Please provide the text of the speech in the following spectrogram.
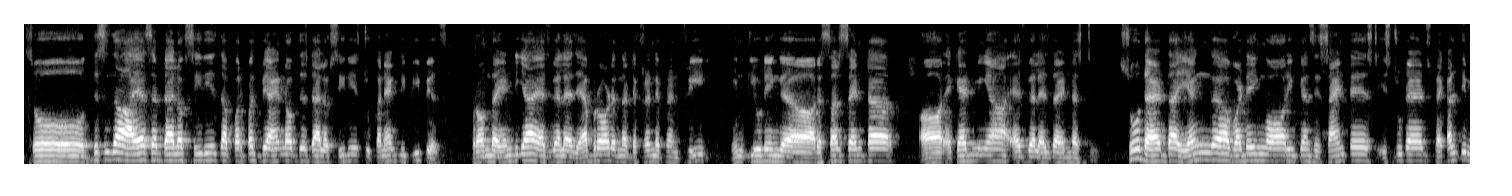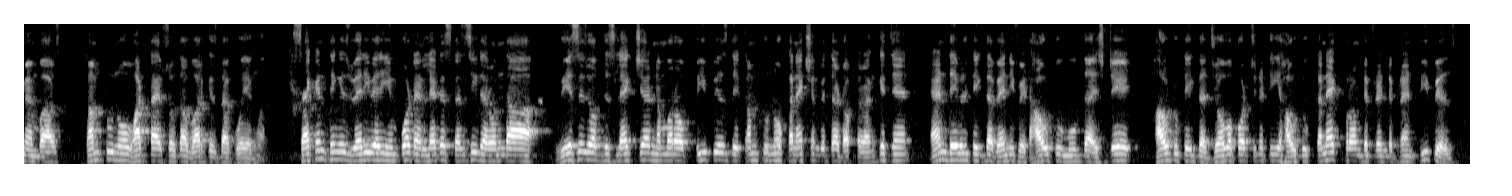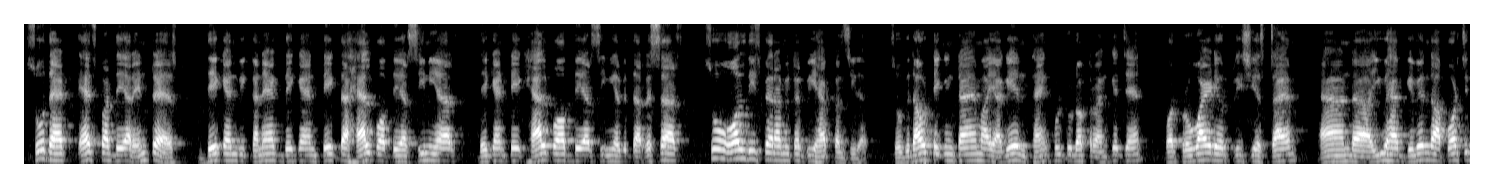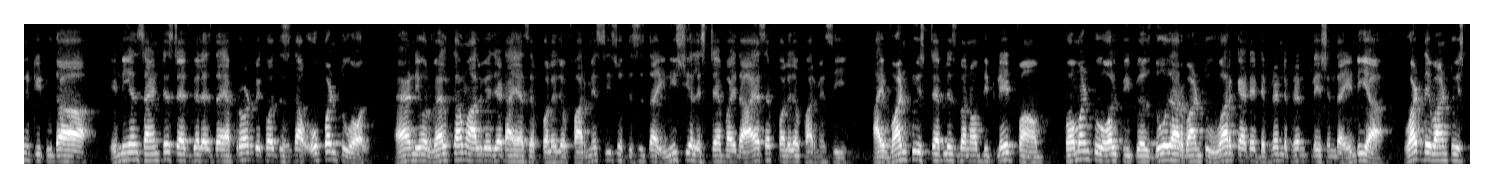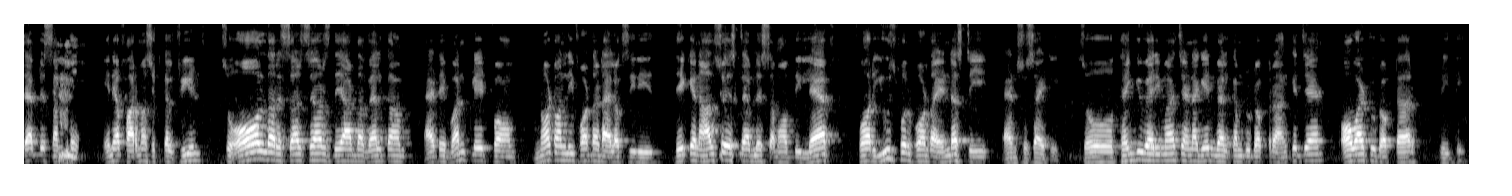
So this is the ISF dialogue series. The purpose behind of this dialogue series to connect the peoples from the India as well as abroad in the different different field, including uh, research center or academia as well as the industry, so that the young uh, budding or you can say scientists, students, faculty members come to know what types of the work is the going on. Second thing is very very important. Let us consider on the basis of this lecture number of pupils they come to know connection with the dr ankit jain and they will take the benefit. How to move the state how to take the job opportunity how to connect from different different peoples so that as per their interest they can be connect they can take the help of their senior they can take help of their senior with the research. So all these parameters we have considered so without taking time, I again thankful to Dr. Ankit Jain for provide your precious time and uh, you have given the opportunity to the Indian scientists as well as the abroad because this is the open to all and you're welcome always at ISF College of Pharmacy. So this is the initial step by the ISF College of Pharmacy. I want to establish one of the platform common to all peoples. Those are want to work at a different different place in the India what they want to establish something in a pharmaceutical field. So all the researchers they are the welcome at a one platform not only for the dialogue series. They can also establish some of the labs for useful for the industry and society. So thank you very much. And again welcome to dr ankit jain. Over to dr preeti.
